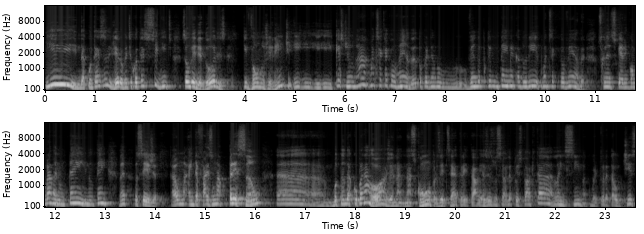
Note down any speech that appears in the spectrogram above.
E ainda acontece, geralmente acontece o seguinte: são vendedores que vão no gerente e, e, e questionam: ah, como é que você quer que eu venda? Eu estou perdendo venda porque não tem mercadoria, como é que você quer que eu venda? Os clientes querem comprar, mas não tem, não tem. Né? Ou seja, uma, ainda faz uma pressão ah, botando a culpa na loja, na, nas compras, etc. E, tal. e às vezes você olha para o estoque está lá em cima, a cobertura está altíssima,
